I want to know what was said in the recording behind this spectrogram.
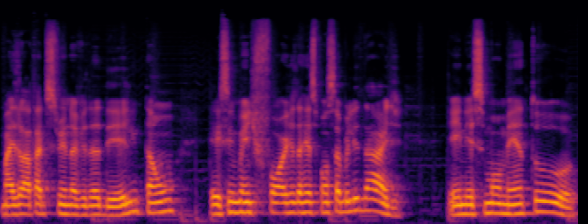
mas ela tá destruindo a vida dele, então ele simplesmente foge da responsabilidade. E aí, nesse momento,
